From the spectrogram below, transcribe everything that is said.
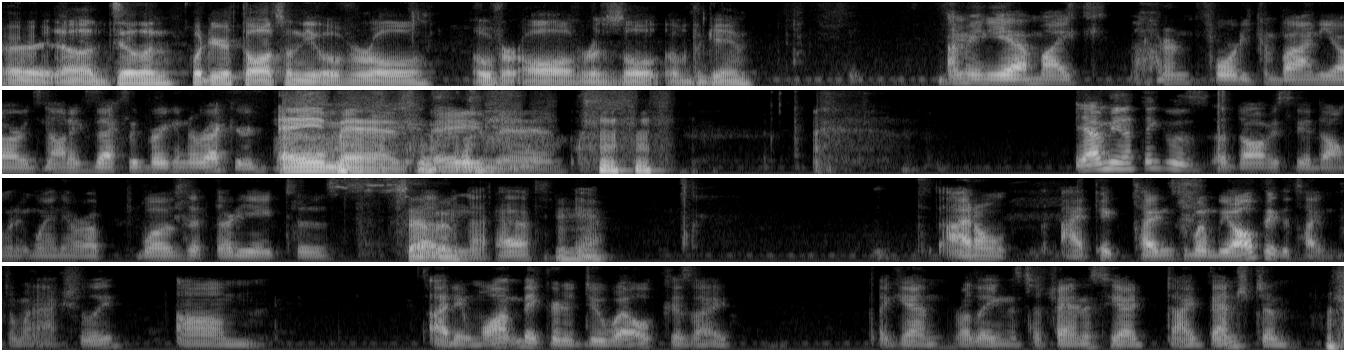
All right, uh, Dylan, what are your thoughts on the overall overall result of the game? I mean, yeah, Mike, 140 combined yards, not exactly breaking a record. Amen. Amen. yeah, I mean, I think it was obviously a dominant win. They were up, what was it, 38 to 7, seven at half? Mm-hmm. Yeah. I don't, I picked Titans to win. We all picked the Titans to win, actually. Um, I didn't want Baker to do well because I, again, relating this to fantasy, I, I benched him.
